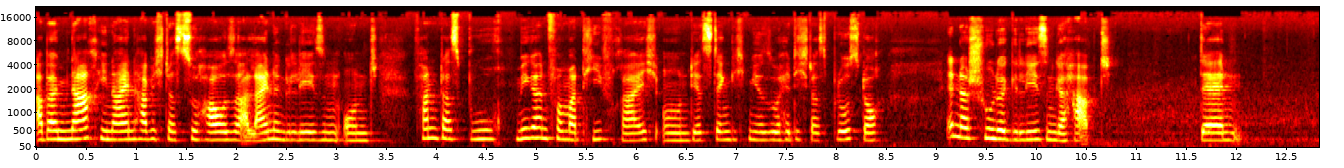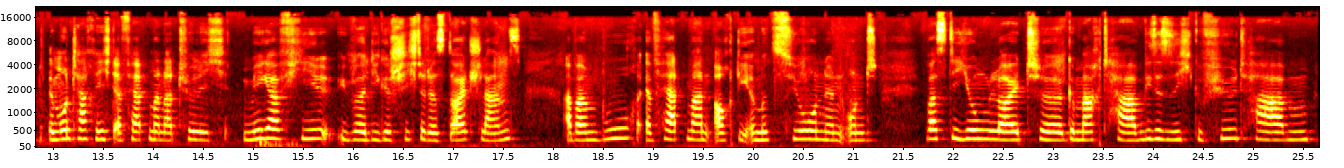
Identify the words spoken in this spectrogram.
aber im Nachhinein habe ich das zu Hause alleine gelesen und fand das Buch mega informativ reich. Und jetzt denke ich mir, so hätte ich das bloß doch in der Schule gelesen gehabt. Denn im Unterricht erfährt man natürlich mega viel über die Geschichte des Deutschlands, aber im Buch erfährt man auch die Emotionen und was die jungen Leute gemacht haben, wie sie sich gefühlt haben,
